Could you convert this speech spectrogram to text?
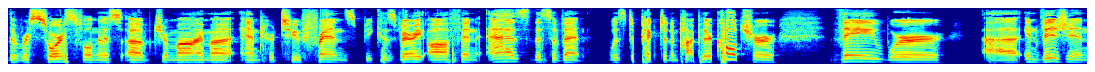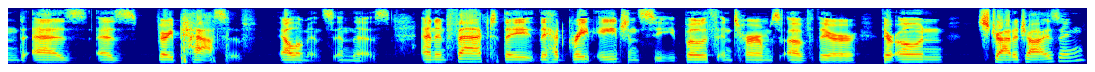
the resourcefulness of Jemima and her two friends because very often, as this event was depicted in popular culture, they were uh, envisioned as as very passive elements in this. And in fact they they had great agency both in terms of their their own strategizing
